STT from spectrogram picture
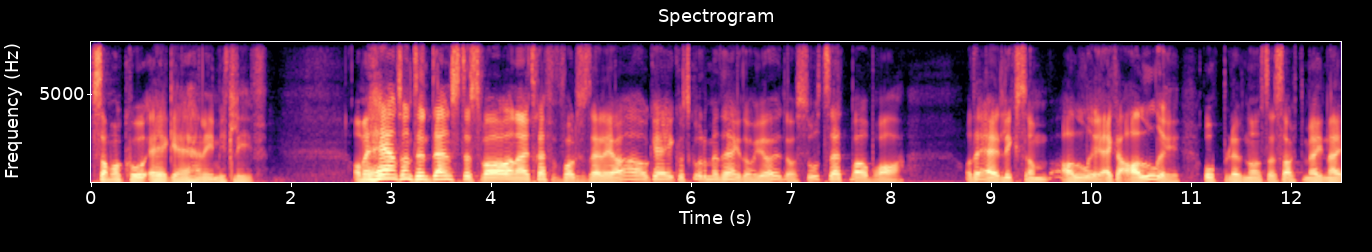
samme hvor jeg er hen i mitt liv. Og Vi har en sånn tendens til å svare når jeg treffer folk som sier ja, ok, hvordan går det med deg. da? Jo, det er stort sett bare bra. Og det er liksom aldri, Jeg har aldri opplevd noen som har sagt til meg nei,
